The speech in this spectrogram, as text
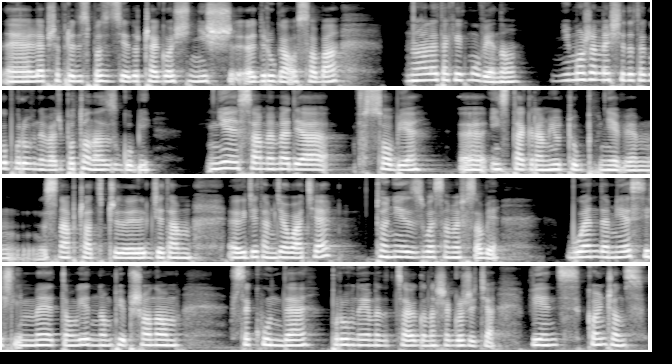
e, lepsze predyspozycje do czegoś niż e, druga osoba. No ale tak jak mówię, no, nie możemy się do tego porównywać, bo to nas zgubi. Nie same media w sobie, e, Instagram, YouTube, nie wiem, Snapchat, czy gdzie tam, gdzie tam działacie, to nie jest złe same w sobie. Błędem jest, jeśli my tą jedną pieprzoną sekundę porównujemy do całego naszego życia. Więc kończąc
